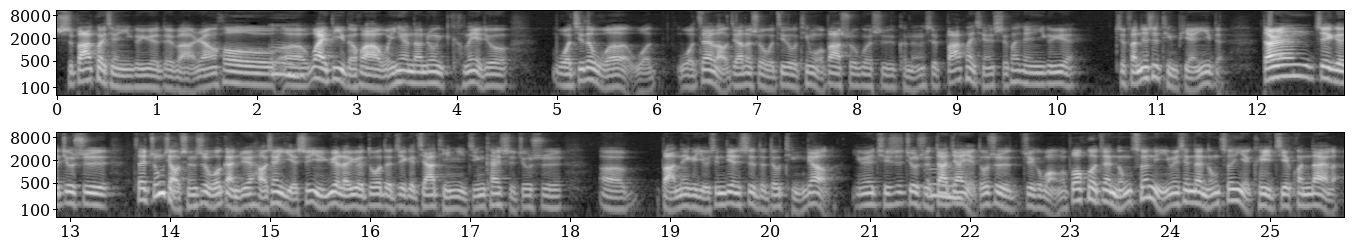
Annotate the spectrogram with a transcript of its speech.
十八块钱一个月，对吧？然后呃，外地的话，我印象当中可能也就，我记得我我我在老家的时候，我记得我听我爸说过是可能是八块钱十块钱一个月，这反正是挺便宜的。当然，这个就是在中小城市，我感觉好像也是有越来越多的这个家庭已经开始就是呃。把那个有线电视的都停掉了，因为其实就是大家也都是这个网络，包括在农村里，因为现在农村也可以接宽带了，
